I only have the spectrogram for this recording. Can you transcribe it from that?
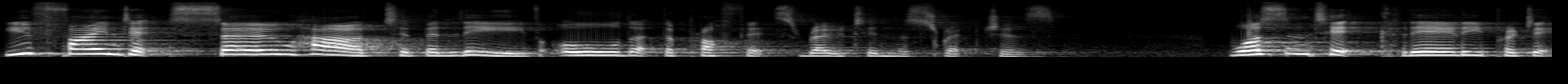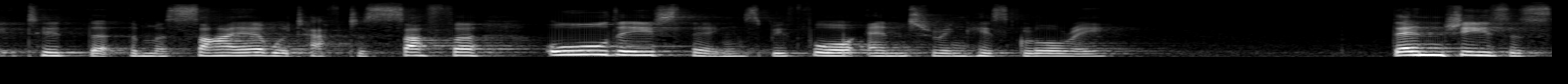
You find it so hard to believe all that the prophets wrote in the scriptures. Wasn't it clearly predicted that the Messiah would have to suffer all these things before entering his glory? Then Jesus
